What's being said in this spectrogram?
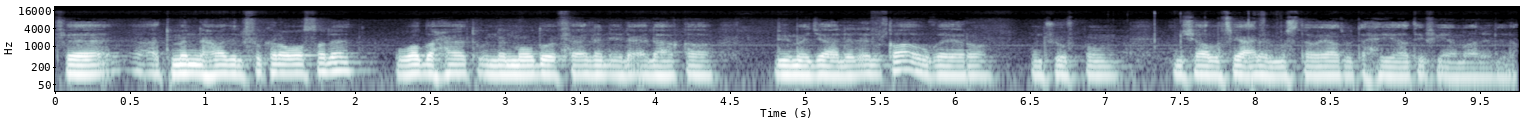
فأتمنى هذه الفكرة وصلت ووضحت وإن الموضوع فعلا له علاقة بمجال الإلقاء وغيره. ونشوفكم إن شاء الله في أعلى المستويات وتحياتي في أمان الله.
